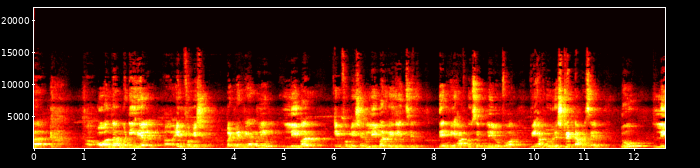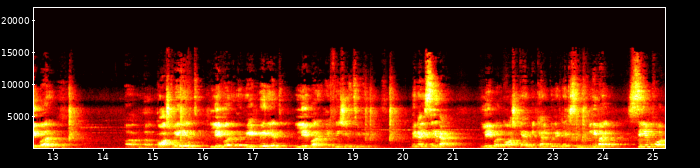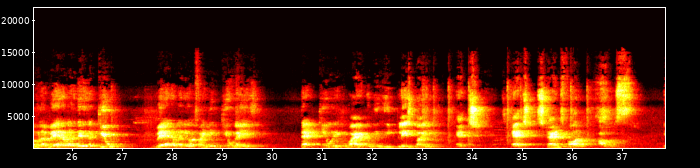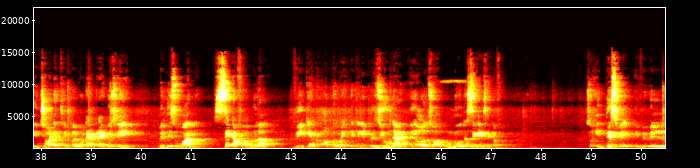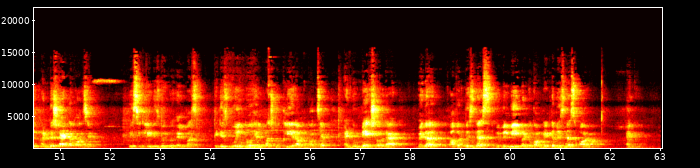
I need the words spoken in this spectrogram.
uh, all the material uh, information. But when we are doing labor information labor variances then we have to simply look for we have to restrict ourselves to labor uh, uh, cost variance labor rate variance labor efficiency variance. When i say that labor cost can be calculated simply by same formula. Wherever there is a q wherever you are finding q guys that q required to be replaced by h. H stands for hours in short and simple what i am trying to say with this one set of formula we can automatically presume that we also know the second set of formula. So in this way if we will understand the concept basically it is going to help us. It is going to help us to clear our concept and to make sure that whether our business we will be able to complete the business or not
